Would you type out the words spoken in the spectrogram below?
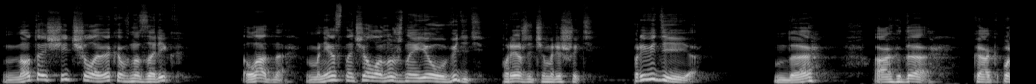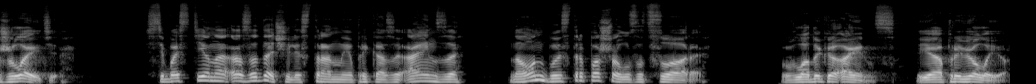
но тащить человека в Назарик Ладно, мне сначала нужно её увидеть, прежде чем решить. Приведи её. Да? Ах да, как пожелаете. Себастьяна озадачили странные приказы Айнза, но он быстро пошёл за Цуаре. «Владыка Айнс, я привёл её».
